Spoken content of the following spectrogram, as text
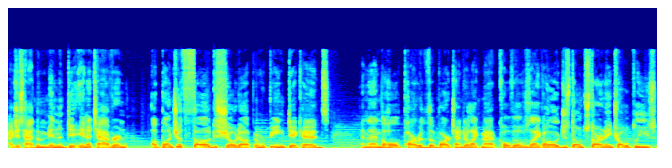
I just had them in the in a tavern. A bunch of thugs showed up and were being dickheads. And then the whole part with the bartender, like Matt Colville, was like, "Oh, just don't start any trouble, please."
